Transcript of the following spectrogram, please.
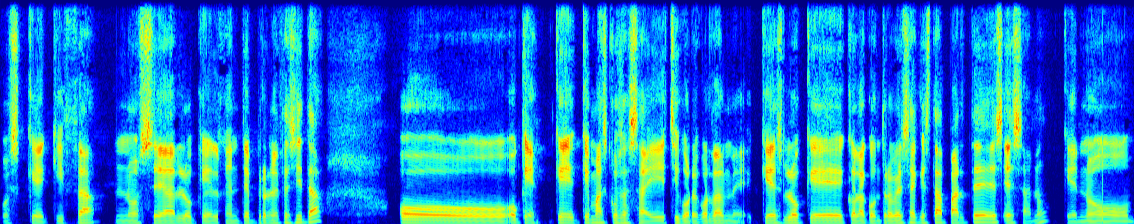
pues que quizá no sea lo que el gente pro necesita o, qué? qué, más cosas hay, chicos, recordadme, qué es lo que con la controversia que está parte es esa, ¿no? Que no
